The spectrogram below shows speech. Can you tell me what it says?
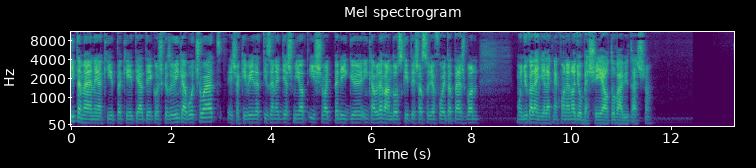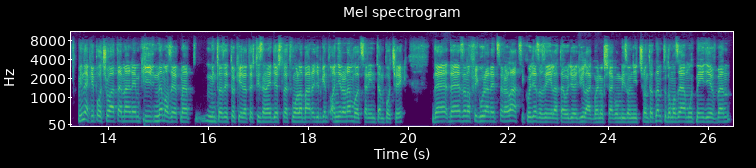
Kit emelnél ki itt a két játékos közül? Inkább Ocsoát és a kivédett 11-es miatt is, vagy pedig inkább Lewandowski-t és azt, hogy a folytatásban mondjuk a lengyeleknek van-e nagyobb esélye a továbbjutásra? Mindenképp Ocsoát emelném ki, nem azért, mert mint az egy tökéletes 11-es lett volna, bár egyébként annyira nem volt szerintem pocsék, de, de ezen a figurán egyszerűen látszik, hogy ez az élete, hogy ő egy világbajnokságon bizonyítson. Tehát nem tudom az elmúlt négy évben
